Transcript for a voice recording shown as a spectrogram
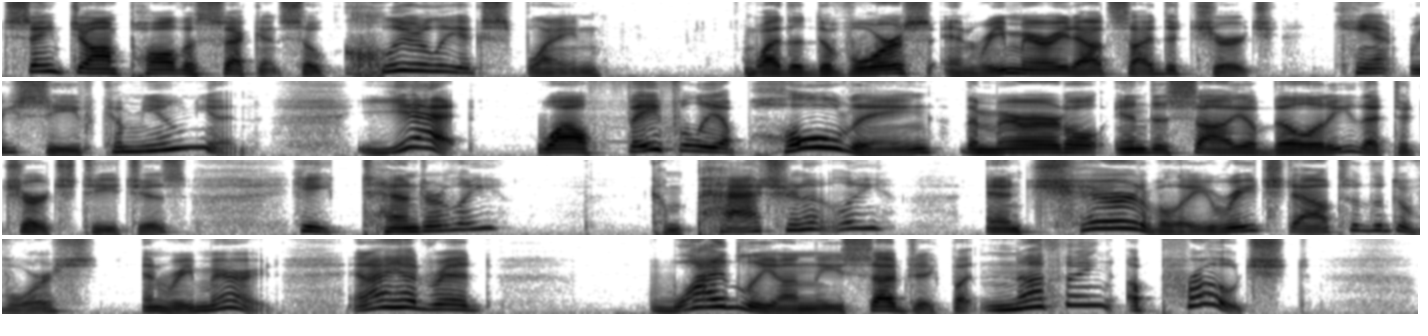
St. John Paul II so clearly explained why the divorced and remarried outside the church can't receive communion. Yet, while faithfully upholding the marital indissolubility that the church teaches, he tenderly, compassionately, and charitably reached out to the divorced and remarried. And I had read widely on these subjects, but nothing approached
